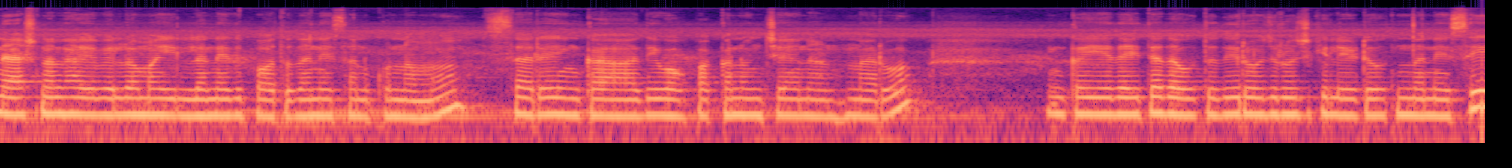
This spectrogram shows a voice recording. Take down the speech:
నేషనల్ హైవేలో మా ఇల్లు అనేది పోతుంది అనేసి అనుకున్నాము. సరే ఇంకా అది ఒక పక్క నుంచే అని అంటున్నారు. ఇంకా ఏదైతే అది అవుతుంది రోజు రోజుకి లేట్ అవుతుంది అనేసి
